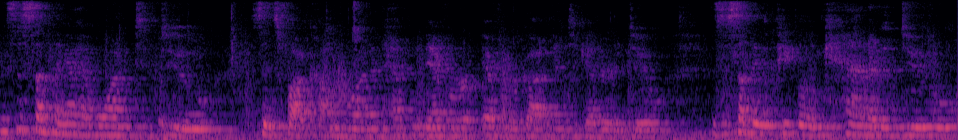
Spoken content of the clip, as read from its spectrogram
This is something I have wanted to do since FogCon 1 and have never, ever gotten it together to do. This is something that people in Canada do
